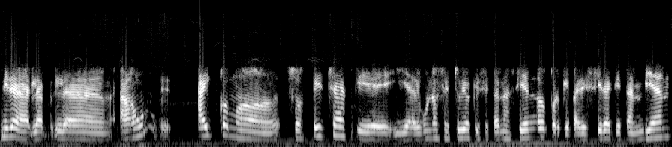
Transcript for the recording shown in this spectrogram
Mira, la, la, aún hay como sospechas que y algunos estudios que se están haciendo porque pareciera que también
